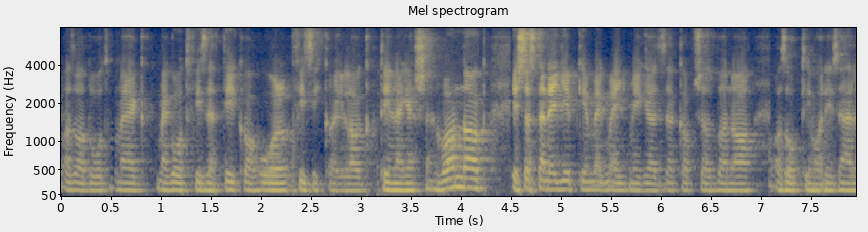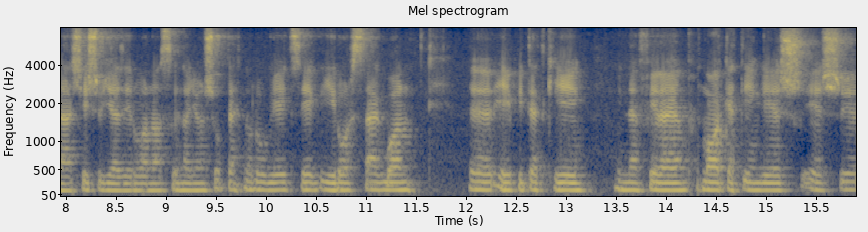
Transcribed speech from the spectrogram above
az adót meg, meg ott fizetik, ahol fizikailag ténylegesen vannak, és aztán egyébként meg megy még ezzel kapcsolatban a, az optimalizálás is, ugye ezért van az, hogy nagyon sok technológiai cég Írországban épített ki mindenféle marketing és, és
